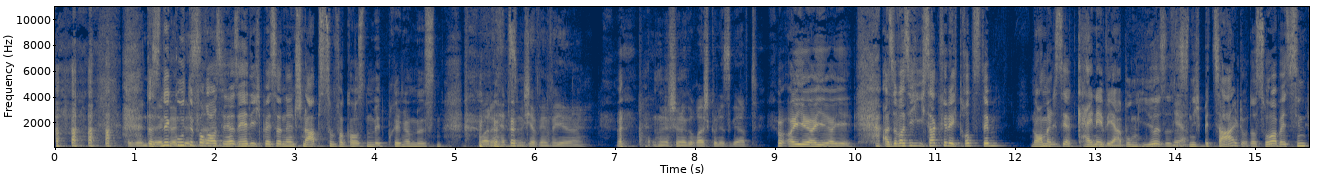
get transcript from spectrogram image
Eventuell Das ist eine gute. Voraussetzung. Also hätte ich besser einen Schnaps zum Verkosten mitbringen müssen. Boah, dann hättest du mich auf jeden Fall hier eine schöne Geräuschkulisse gehabt. Oje, oje, oje. Also was ich, ich sag vielleicht trotzdem, nochmal, es ist ja keine Werbung hier, also es Ja. ist nicht bezahlt oder so, aber es sind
